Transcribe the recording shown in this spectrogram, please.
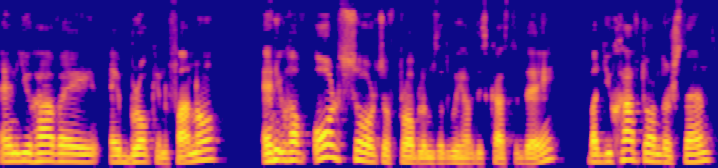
and you have a, a broken funnel, and you have all sorts of problems that we have discussed today, but you have to understand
